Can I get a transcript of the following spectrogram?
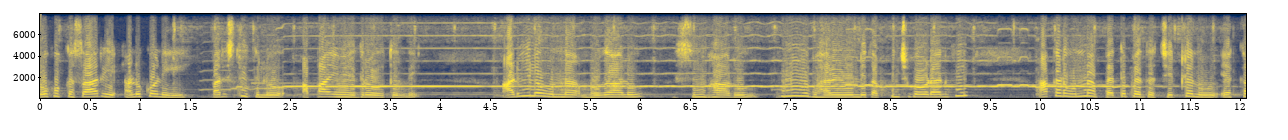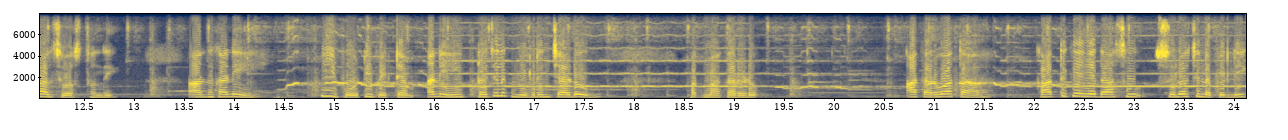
ఒక్కొక్కసారి అనుకొని పరిస్థితుల్లో అపాయం ఎదురవుతుంది. అడవిలో ఉన్న మృగాలు సింహాలు పులుల బారి నుండి తప్పించుకోవడానికి అక్కడ ఉన్న పెద్ద పెద్ద చెట్లను ఎక్కాల్సి వస్తుంది. అందుకని ఈ పోటీ పెట్టాం అని ప్రజలకు వివరించాడు పద్మాకరుడు. ఆ తర్వాత కార్తికేయ దాసు సులోచన పెళ్ళి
